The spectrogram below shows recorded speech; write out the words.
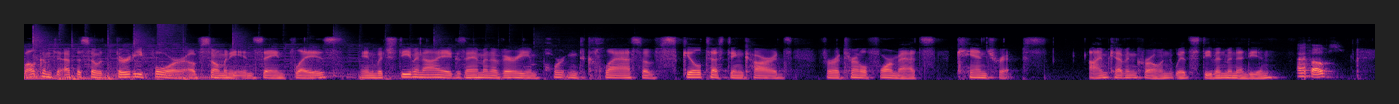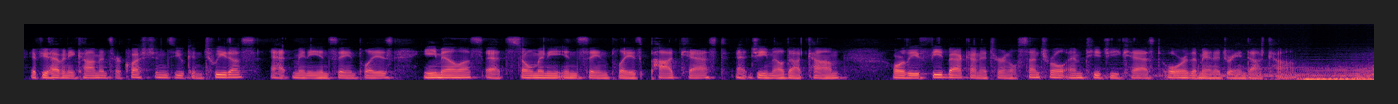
Welcome to episode 34 of So Many Insane Plays, in which Steve and I examine a very important class of skill testing cards for Eternal formats, cantrips. I'm Kevin Cron with Stephen Menendian. Hi, folks. If you have any comments or questions, you can tweet us at Many Insane Plays, email us at so many insane plays podcast at gmail.com, or leave feedback on Eternal Central, MTG Cast, or themanadrain.com.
